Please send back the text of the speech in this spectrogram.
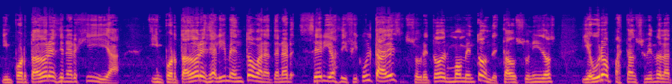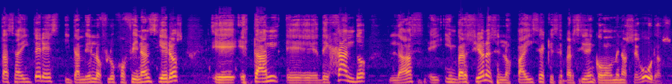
importadores de energía, importadores de alimentos van a tener serias dificultades, sobre todo en un momento donde Estados Unidos y Europa están subiendo la tasa de interés y también los flujos financieros eh, están eh, dejando las eh, inversiones en los países que se perciben como menos seguros.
